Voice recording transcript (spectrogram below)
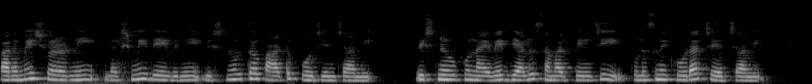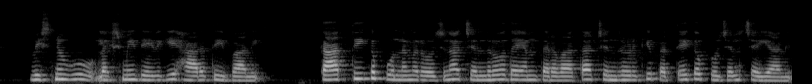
పరమేశ్వరుడిని లక్ష్మీదేవిని విష్ణువుతో పాటు పూజించాలి. విష్ణువుకు నైవేద్యాలు సమర్పించి తులసిని కూడా చేర్చాలి. విష్ణువు లక్ష్మీదేవికి హారతి ఇవ్వాలి. కార్తీక పూర్ణమి రోజున చంద్రోదయం తర్వాత చంద్రుడికి ప్రత్యేక పూజలు చేయాలి.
